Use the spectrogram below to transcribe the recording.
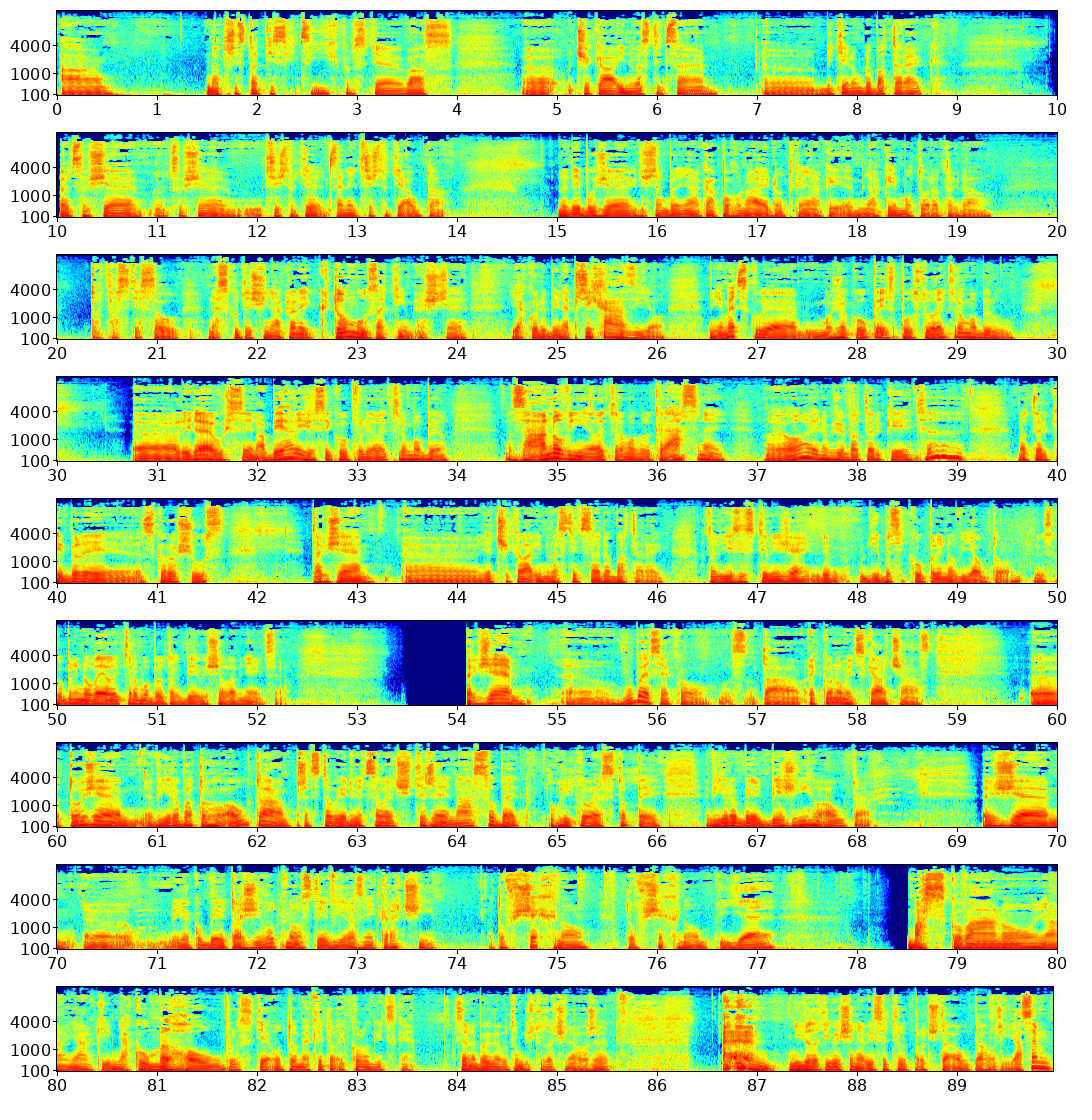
a na 300 tisících prostě vás čeká investice, byť jenom do baterek, což je, což je tři čtvrtě, ceny tři čtvrtě auta. Nedej bože, když tam bude nějaká pohoná jednotka, nějaký, nějaký motor a tak dále. To prostě jsou neskuteční náklady. K tomu zatím ještě jako kdyby nepřichází. Jo. V Německu je možno koupit spoustu elektromobilů. E, lidé už si naběhli, že si koupili elektromobil. Zánovní elektromobil, krásný. No jo, jenomže baterky, tch, baterky byly skoro šus, takže eh, je čekala investice do baterek. A ty lidi zjistili, že když by si koupili nový auto, kdyby si koupili nový elektromobil, tak by je vyšel levnějc. Takže eh, vůbec jako ta ekonomická část, eh, to, že výroba toho auta představuje 2,4 násobek uhlíkové stopy výroby běžného auta, že e, jakoby ta životnost je výrazně kratší. A to všechno, to všechno je maskováno nějaký, nějakou mlhou prostě o tom, jak je to ekologické. Se nebojíme o tom, když to začíná hořet. Nikdo zatím ještě nevysvětlil, proč ta auta hoří. Já jsem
